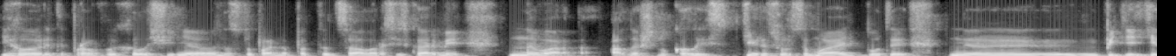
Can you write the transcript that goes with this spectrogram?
і говорити про вихолощення наступального потенціалу російської армії не варто. Але ж ну колись ті ресурси мають бути е, підійти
